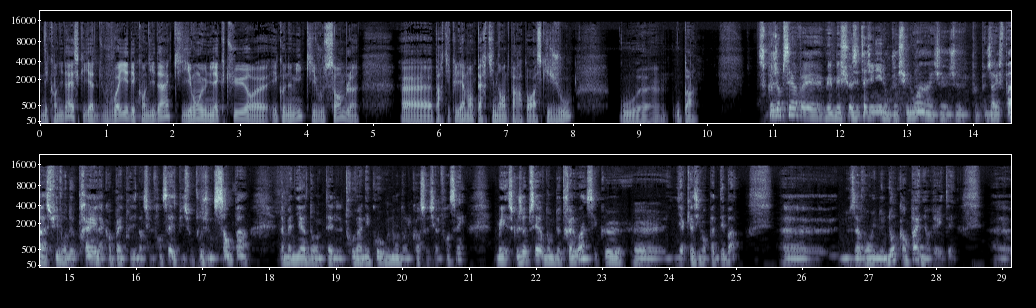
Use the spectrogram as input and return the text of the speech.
des candidats? Est-ce qu'il y a, vous voyez des candidats qui ont une lecture économique qui vous semble particulièrement pertinente par rapport à ce qu'ils jouent ou, ou pas? Ce que j'observe, mais, je suis aux États-Unis, donc je suis loin et je n'arrive pas à suivre de près la campagne présidentielle française. Puis surtout, je ne sens pas la manière dont elle trouve un écho ou non dans le corps social français. Mais ce que j'observe donc de très loin, c'est que euh, il n'y a quasiment pas de débat. Euh, nous avons une non-campagne en vérité. Euh,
